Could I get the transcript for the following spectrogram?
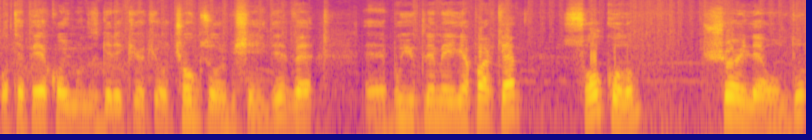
o tepeye koymanız gerekiyor ki o çok zor bir şeydi ve e, bu yüklemeyi yaparken sol kolum şöyle oldu.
